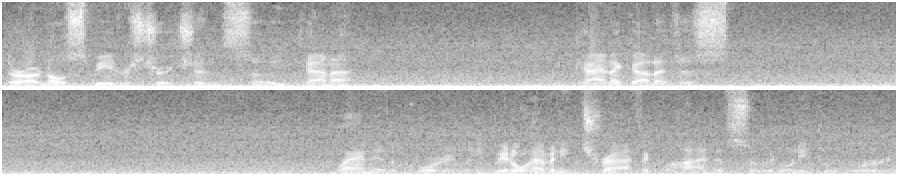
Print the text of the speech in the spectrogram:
There are no speed restrictions, so you kind of you kind of got to just plan it accordingly. We don't have any traffic behind us, so we don't need to worry.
